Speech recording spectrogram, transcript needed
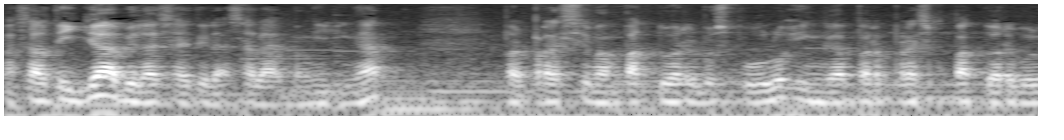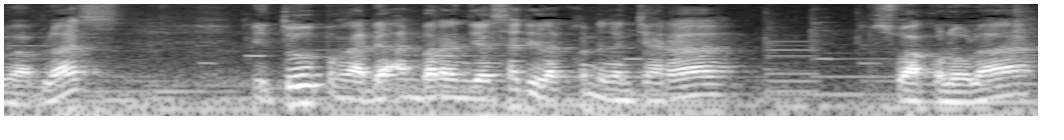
pasal 3 bila saya tidak salah mengingat Perpres 54 2010 hingga Perpres 4 2015 itu pengadaan barang jasa dilakukan dengan cara swakelola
